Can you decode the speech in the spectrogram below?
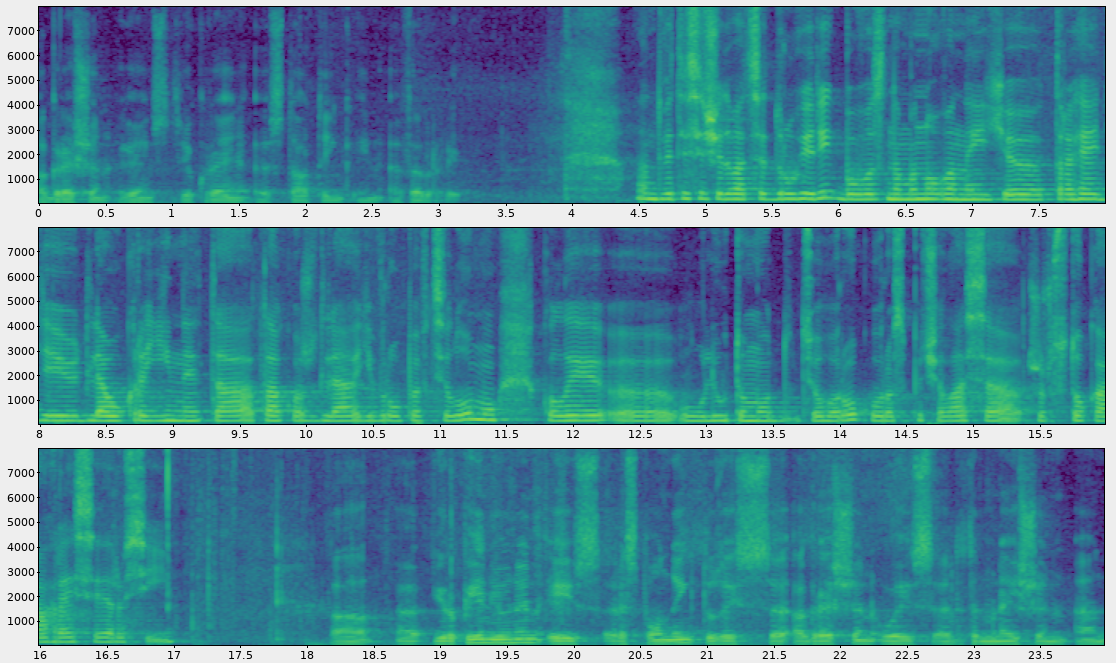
aggression against Ukraine starting in February. 2022 рік був ознаменований е, трагедією для України та також для Європи в цілому, коли е, у лютому цього року розпочалася жорстока агресія Росії. Uh, uh, European Union is responding to this uh, aggression with uh, determination and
